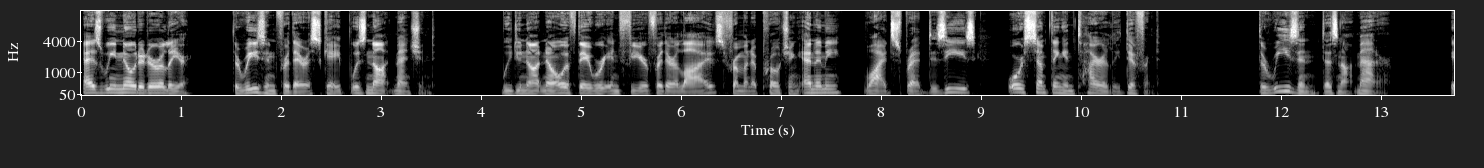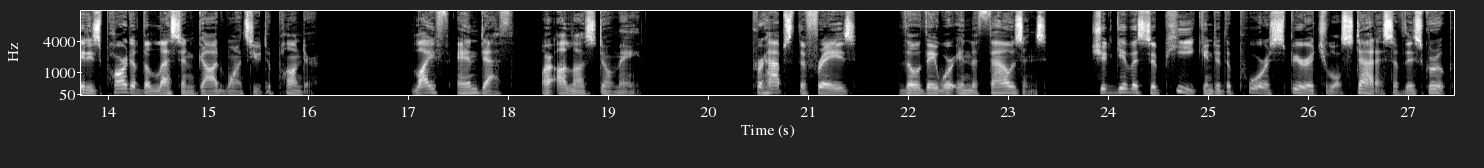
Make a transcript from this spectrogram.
As we noted earlier, the reason for their escape was not mentioned. We do not know if they were in fear for their lives from an approaching enemy, widespread disease, or something entirely different. The reason does not matter. It is part of the lesson God wants you to ponder. Life and death are Allah's domain. Perhaps the phrase, though they were in the thousands, should give us a peek into the poor spiritual status of this group.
